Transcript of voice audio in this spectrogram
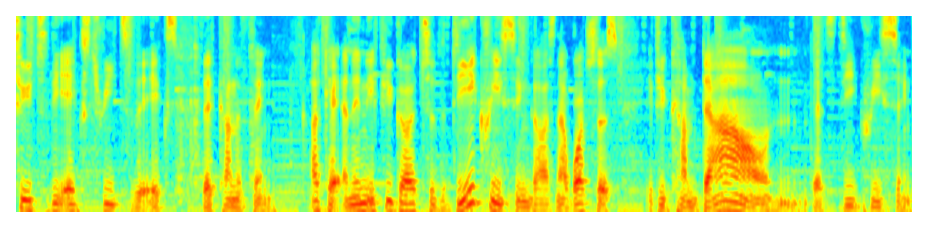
2 to the x, 3 to the x, that kind of thing. Okay, and then if you go to the decreasing, guys, now watch this. If you come down, that's decreasing.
